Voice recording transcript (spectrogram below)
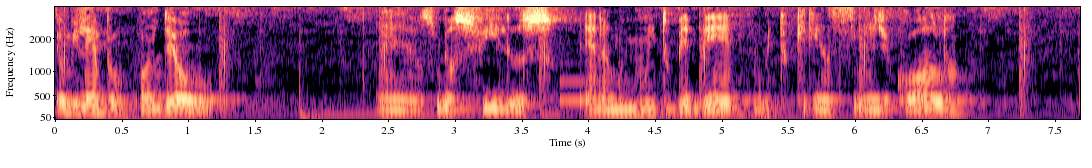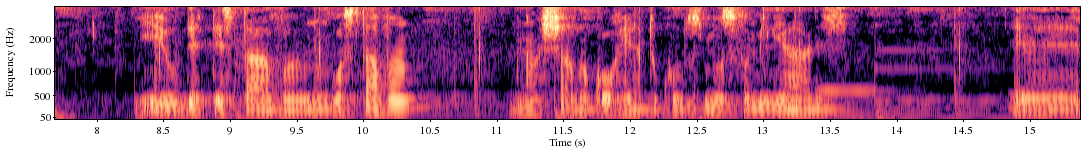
Eu me lembro quando eu é, os meus filhos eram muito bebê, muito criancinha de colo. Eu detestava, não gostava, não achava correto quando os meus familiares é,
